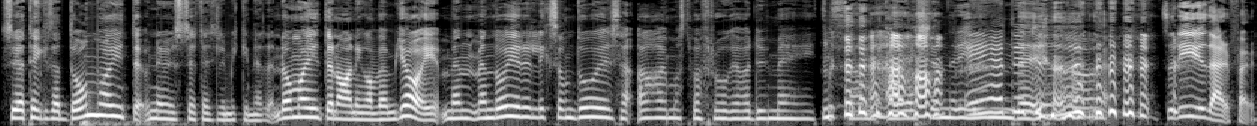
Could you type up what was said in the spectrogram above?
Så jag tänker att de har ju inte, nu stöter jag till mycket de har ju inte en aning om vem jag är, men, men då är det liksom, då är det så här, ah, jag måste bara fråga vad du med ah, jag känner igen dig. så det är ju därför.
